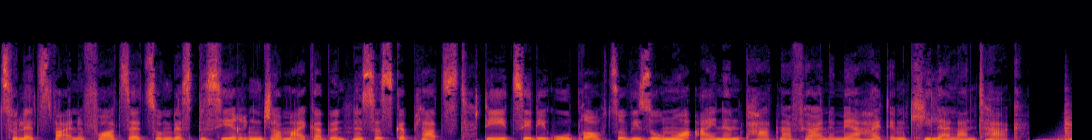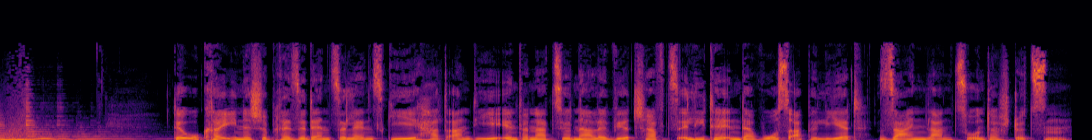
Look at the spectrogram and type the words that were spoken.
Zuletzt war eine Fortsetzung des bisherigen Jamaika-Bündnisses geplatzt. Die CDU braucht sowieso nur einen Partner für eine Mehrheit im Kieler Landtag. Der ukrainische Präsident Zelensky hat an die internationale Wirtschaftselite in Davos appelliert, sein Land zu unterstützen.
